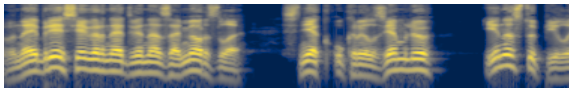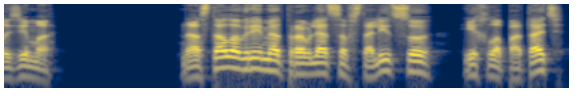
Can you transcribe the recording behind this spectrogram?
В ноябре северная двина замерзла, снег укрыл землю, и наступила зима. Настало время отправляться в столицу и хлопотать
